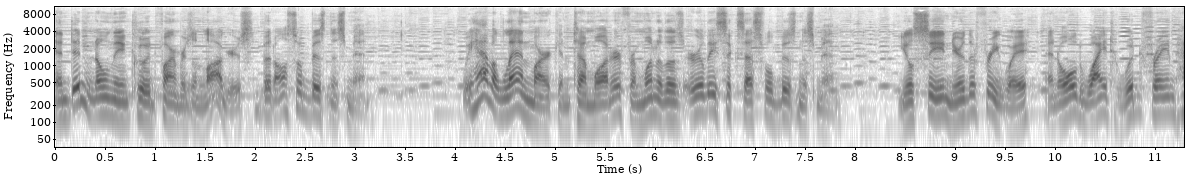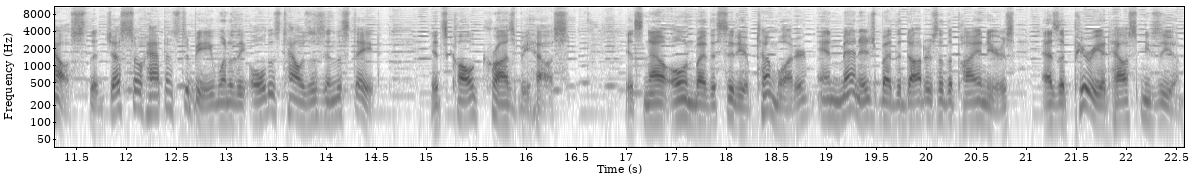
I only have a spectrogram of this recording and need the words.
and didn't only include farmers and loggers, but also businessmen. We have a landmark in Tumwater from one of those early successful businessmen. You'll see near the freeway an old white wood frame house that just so happens to be one of the oldest houses in the state. It's called Crosby House. It's now owned by the city of Tumwater and managed by the Daughters of the Pioneers as a period house museum.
